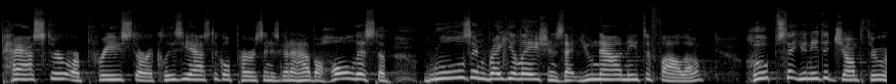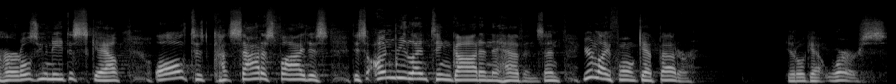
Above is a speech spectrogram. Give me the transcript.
pastor or priest or ecclesiastical person is going to have a whole list of rules and regulations that you now need to follow, hoops that you need to jump through, hurdles you need to scale, all to satisfy this, this unrelenting God in the heavens. And your life won't get better, it'll get worse.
